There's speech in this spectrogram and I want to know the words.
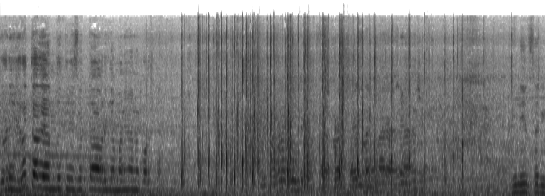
ಜೋಡಿ ಇರುತ್ತದೆ ಎಂದು ತಿಳಿಸುತ್ತಾ ಅವರಿಗೆ ಮನವಿಯನ್ನು ಕೊಡ್ತೇನೆ ಸರಿ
